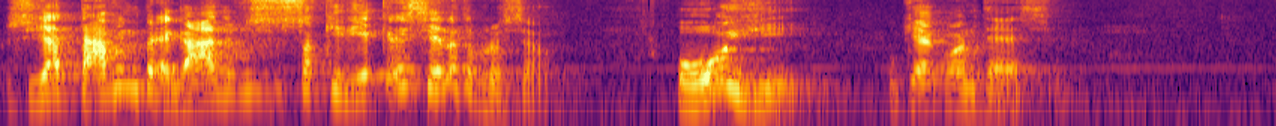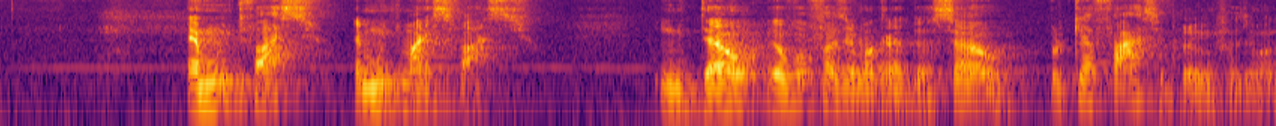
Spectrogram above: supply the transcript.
você já estava empregado e você só queria crescer na tua profissão. Hoje, o que acontece? É muito fácil, é muito mais fácil. Então, eu vou fazer uma graduação porque é fácil para mim fazer uma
